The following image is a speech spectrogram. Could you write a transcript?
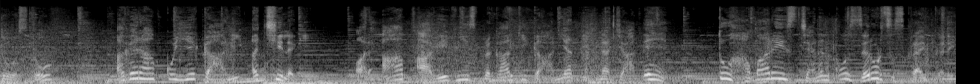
दोस्तों अगर आपको ये कहानी अच्छी लगी और आप आगे भी इस प्रकार की कहानियाँ देखना चाहते हैं तो हमारे इस चैनल को ज़रूर सब्सक्राइब करें।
